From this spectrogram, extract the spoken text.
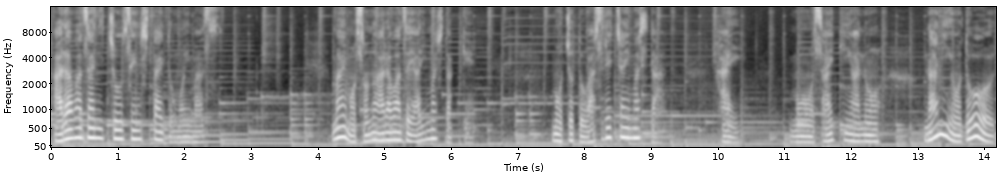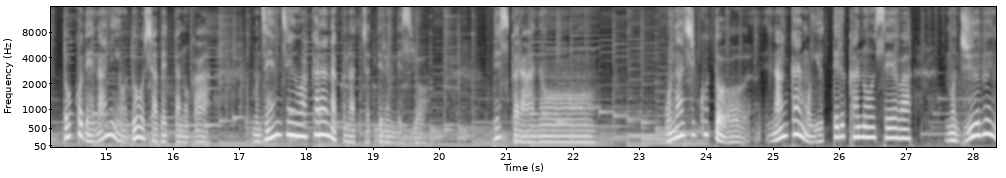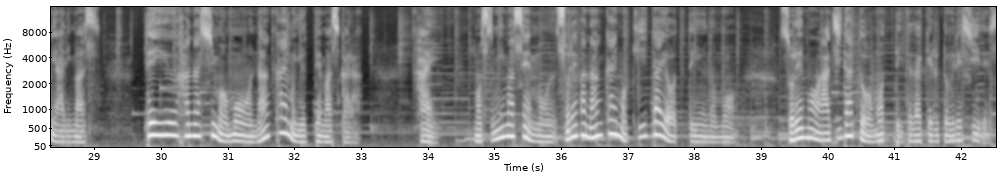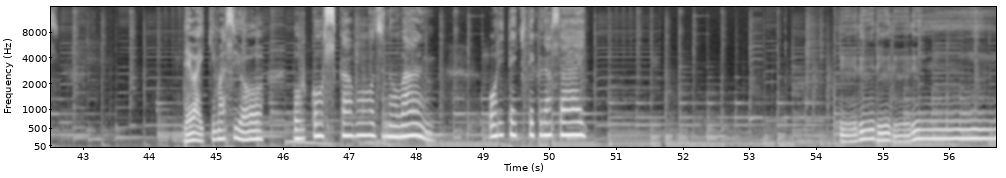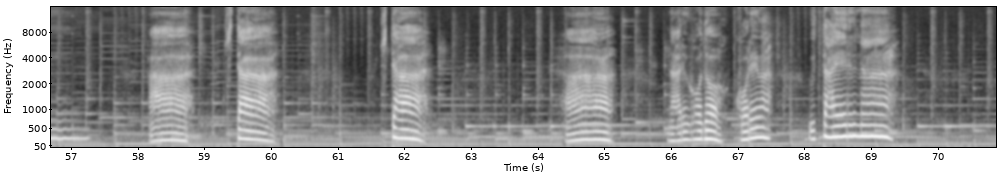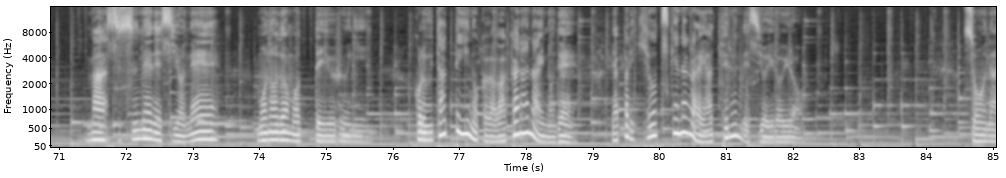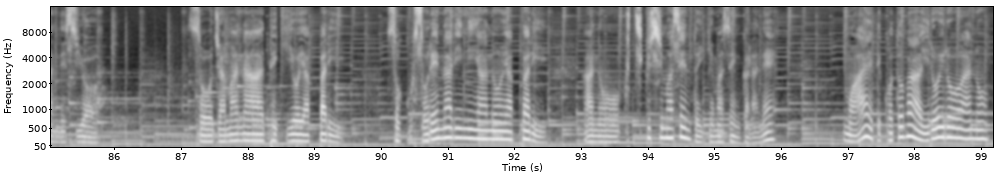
荒技に挑戦したいと思います。前もその荒技やりましたっけ？もうちょっと忘れちゃいました。もう最近あの、何をどう、どこで何をどう喋ったのか、もう全然わからなくなっちゃってるんですよ。ですからあのー同じことを何回も言ってる可能性はもう十分にあります。っていう話ももう何回も言ってますから。はい。もうすみません。もうそれは何回も聞いたよっていうのも、それも味だと思っていただけると嬉しいです。では行きますよ。ボコスカウォーズのワン。降りてきてください。ルルルルルーン。あー、来たー。来たー。あー、なるほど。これは歌えるな。まあ、進めですよね。ものどもっていう風に。これ歌っていいのかがわからないので、やっぱり気をつけながらやってるんですよ、いろいろ。そうなんですよ。そう、邪魔な敵をやっぱり、そこ、それなりにあの、やっぱり、あの、駆逐しませんといけませんからね。もう、あえて言葉はいろいろ、あの、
